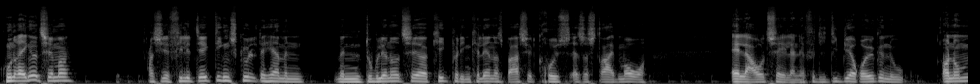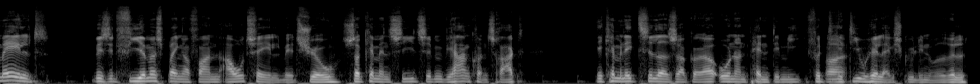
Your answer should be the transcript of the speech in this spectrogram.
hun ringede til mig og siger, Philip, det er ikke din skyld det her, men, men du bliver nødt til at kigge på din kalender og bare sætte kryds, altså strege dem over alle aftalerne, fordi de bliver rykket nu. Og normalt, hvis et firma springer fra en aftale med et show, så kan man sige til dem, vi har en kontrakt. Det kan man ikke tillade sig at gøre under en pandemi, fordi Nej. de er jo heller ikke skyld i noget, vel?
